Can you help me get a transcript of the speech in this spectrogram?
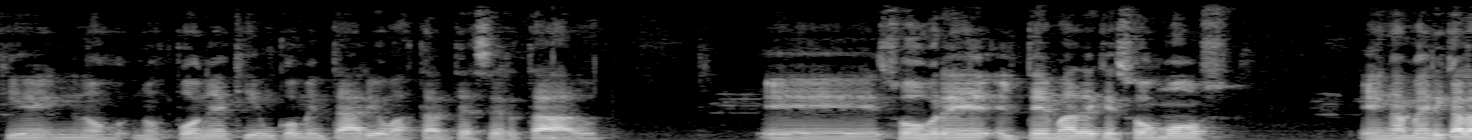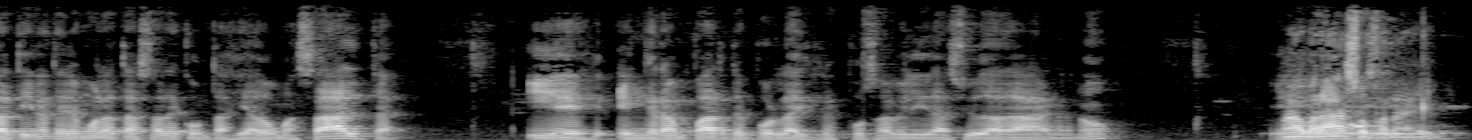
quien nos, nos pone aquí un comentario bastante acertado eh, sobre el tema de que somos en América Latina tenemos la tasa de contagiado más alta y es en gran parte por la irresponsabilidad ciudadana, ¿no? Un abrazo eh, para él.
